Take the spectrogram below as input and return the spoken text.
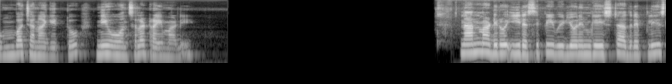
ತುಂಬ ಚೆನ್ನಾಗಿತ್ತು. ನೀವು ಒಂದ್ಸಲ ಟ್ರೈ ಮಾಡಿ. ನಾನು ಮಾಡಿರೋ ಈ ರೆಸಿಪಿ ವಿಡಿಯೋ ನಿಮಗೆ ಇಷ್ಟ ಆದರೆ ಪ್ಲೀಸ್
